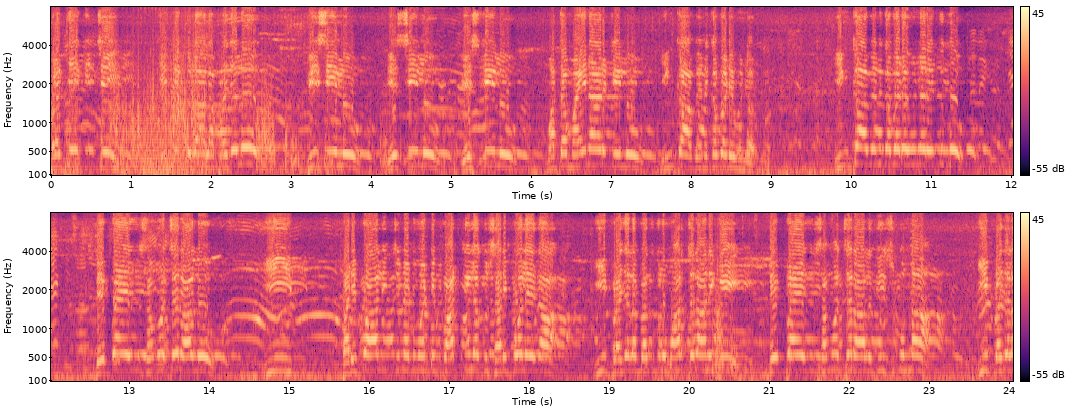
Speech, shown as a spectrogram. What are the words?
ప్రత్యేకించి కింది కులాల ప్రజలు బీసీలు ఎస్సీలు ఎస్టీలు మత మైనారిటీలు ఇంకా వెనుకబడి ఉన్నారు. ఇంకా వెనుకబడి ఉన్నారు ఎందుకు? డెబ్బై ఐదు సంవత్సరాలు ఈ పరిపాలించినటువంటి పార్టీలకు సరిపోలేదా? ఈ ప్రజల బతుకులు మార్చడానికి డెబ్బై ఐదు సంవత్సరాలు తీసుకున్న ఈ ప్రజల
